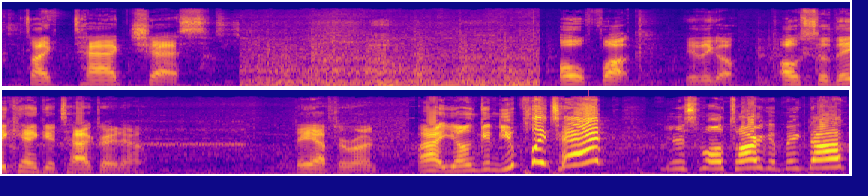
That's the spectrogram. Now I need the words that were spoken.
It's like tag chess. Oh fuck! Here they go. Oh, so they can't get tagged right now. They have to run. All right, youngin, you play tag? You're a small target, big dog.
